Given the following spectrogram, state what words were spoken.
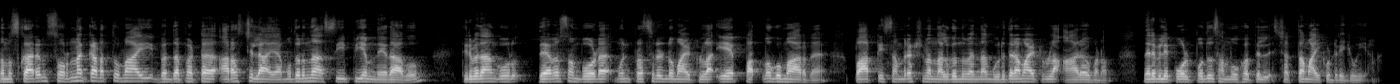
നമസ്കാരം. സ്വർണക്കടത്തുമായി ബന്ധപ്പെട്ട് അറസ്റ്റിലായ മുതിർന്ന സി പി എം നേതാവും തിരുവിതാംകൂർ ദേവസ്വം ബോർഡ് മുൻ പ്രസിഡന്റുമായിട്ടുള്ള എ പത്മകുമാറിന് പാർട്ടി സംരക്ഷണം നൽകുന്നുവെന്ന ഗുരുതരമായിട്ടുള്ള ആരോപണം നിലവിലിപ്പോൾ പൊതുസമൂഹത്തിൽ ശക്തമായിക്കൊണ്ടിരിക്കുകയാണ്.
